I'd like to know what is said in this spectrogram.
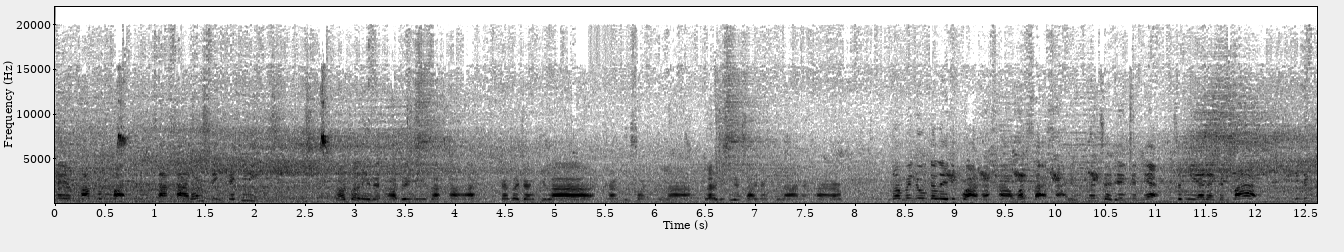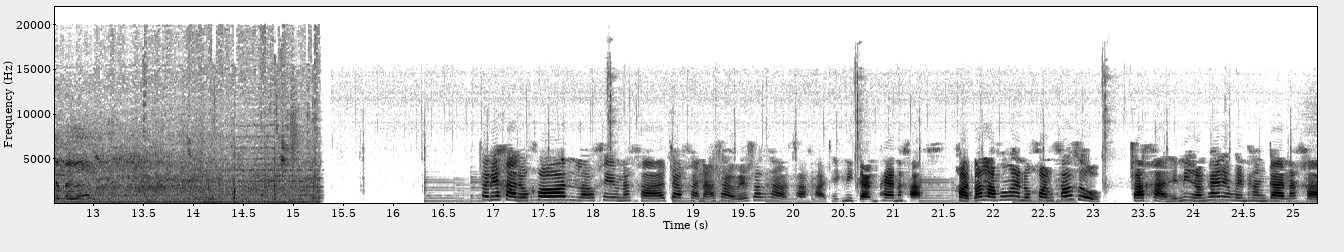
กายภาพบำบัด สาขาดนตรีเทคนิค นอกจากนี้นะครับยังมีสาขาการจัดการกีฬา การฝึกสอนกีฬา และวิทยาศาสตร์การกีฬานะครับ เราไปดูกันเลยดีกว่านะคะ ว่าสาขาที่เพื่อนจะเรียนกันเนี่ยจะมีอะไรกันบ้างไปดูกันเลย นเราคิมนะคะ จากคณะสายเวชศาสตร์สาขาเทคนิคการแพทย์นะคะ ขอต้อนรับผู้มาทุกคนเข้าสู่สาขาเทคนิคการแพทย์อย่างเป็นทางการนะคะ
